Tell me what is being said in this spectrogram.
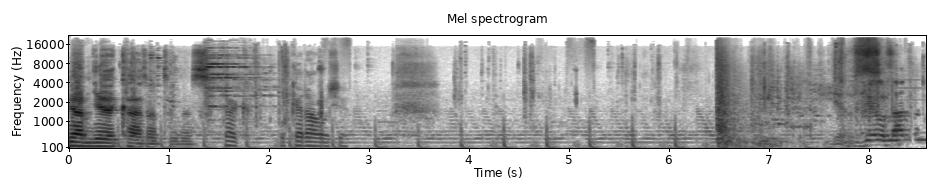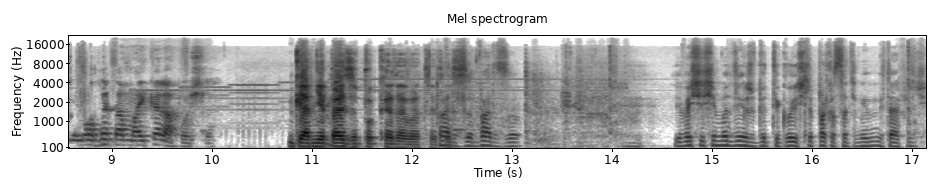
Ja mnie kara teraz. Tak, pokarało się. Gdzie Orlando nie może, tam Michaela pośle. Gra mnie bardzo pokarała teraz. Bardzo, bardzo. Ja weźcie się modlę, żeby tego ślepaka ostatnio nie trafić.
